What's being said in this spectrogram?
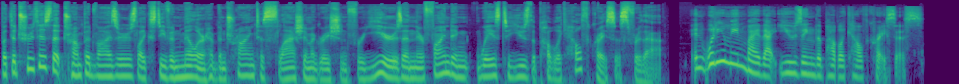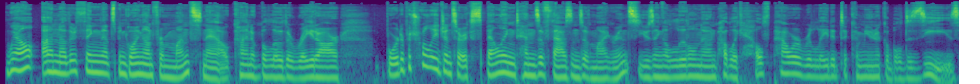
But the truth is that Trump advisors like Stephen Miller have been trying to slash immigration for years, and they're finding ways to use the public health crisis for that. And what do you mean by that, using the public health crisis? Well, another thing that's been going on for months now, kind of below the radar, Border Patrol agents are expelling tens of thousands of migrants using a little known public health power related to communicable disease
